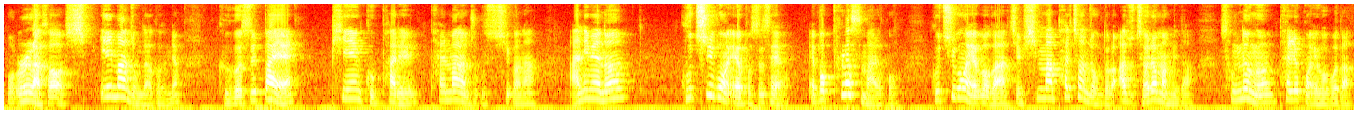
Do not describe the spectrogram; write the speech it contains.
올라서 11만원 정도 하거든요. 쓸 바에 PN981 8만원 주고 쓰시거나 아니면은 970 에버 쓰세요. 에버 플러스 말고. 970 에버가 지금 10만 8천원 정도로 아주 저렴합니다. 성능은 860 에버보다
